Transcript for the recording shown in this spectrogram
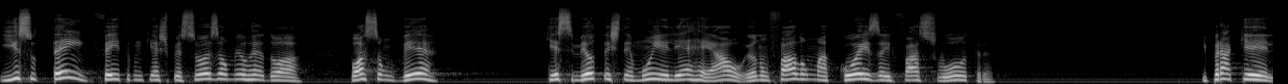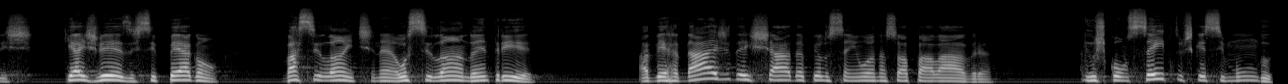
E isso tem feito com que as pessoas ao meu redor possam ver que esse meu testemunho ele é real. Eu não falo uma coisa e faço outra. E para aqueles que às vezes se pegam vacilante, né, oscilando entre a verdade deixada pelo Senhor na sua palavra e os conceitos que esse mundo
